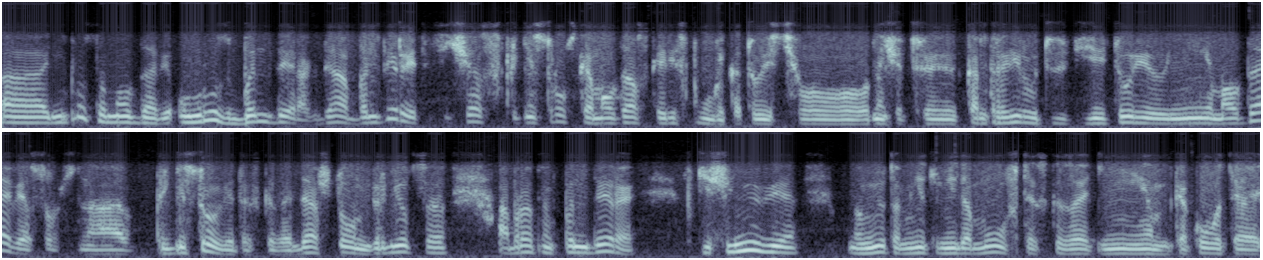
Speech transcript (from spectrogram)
э, не просто в Молдавии, он рос в Бендерах. Да, Бендеры это сейчас Приднестровская Молдавская республика. То есть, э, значит, контролирует эту территорию не Молдавия, собственно, а Приднестровье, так сказать. Да, что он вернется обратно в Бендеры, в Кишиневе, но у него там нету ни домов, так сказать, ни какого-то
